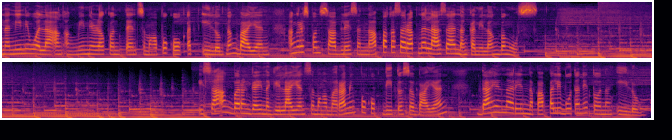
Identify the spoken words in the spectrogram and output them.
Pinaniniwalaang ang mineral content sa mga pukok at ilog ng bayan ang responsable sa napakasarap na lasa ng kanilang bangus. Isa ang barangay na gilayan sa mga maraming pukok dito sa bayan dahil na rin napapalibutan ito ng ilog.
